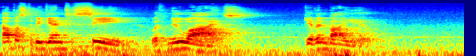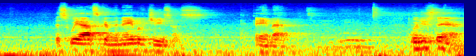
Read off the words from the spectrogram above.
help us to begin to see with new eyes given by you. This we ask in the name of Jesus. Amen. Would you stand?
